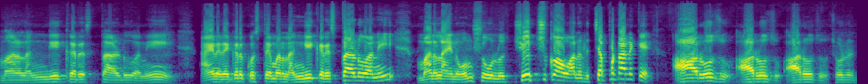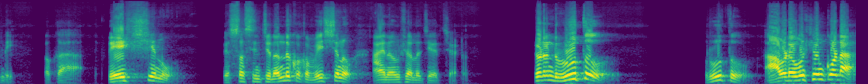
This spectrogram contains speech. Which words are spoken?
మనల్ని అంగీకరిస్తాడు అని. ఆయన దగ్గరకు వస్తే మనల్ని అంగీకరిస్తాడు అని మనల్ని ఆయన వంశంలో చేర్చుకోవాలని చెప్పటానికే ఆ రోజు ఆ రోజు ఆ రోజు చూడండి. ఒక వేష్యను విశ్వసించినందుకు ఒక వేశ్యను ఆయన వంశంలో చేర్చాడు. చూడండి రూతు రూతు ఆవిడ వంశం కూడా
